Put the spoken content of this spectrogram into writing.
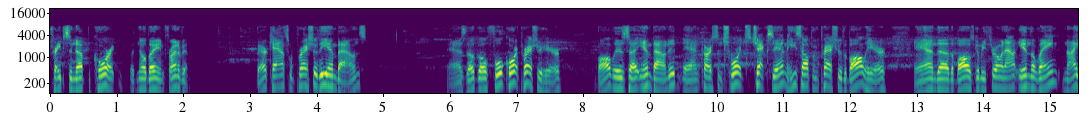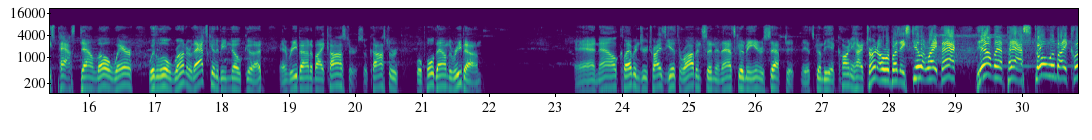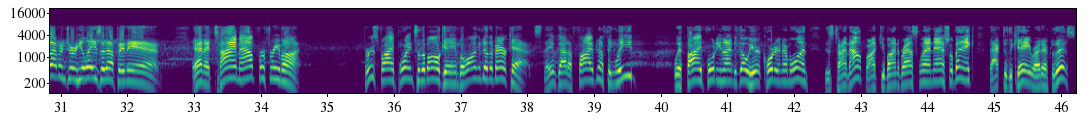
traipsing up court with nobody in front of him. Bearcats will pressure the inbounds as they'll go full court pressure here. Ball is uh, inbounded, and Carson Schwartz checks in. He's helping pressure the ball here. And uh, the ball is going to be thrown out in the lane. Nice pass down low. Ware with a little runner. That's going to be no good. And rebounded by Coster. So Coster will pull down the rebound. And now Clevenger tries to get to Robinson, and that's going to be intercepted. It's going to be a Kearney High turnover, but they steal it right back. The outlet pass stolen by Clevenger. He lays it up and in. And a timeout for Fremont. First five points of the ball game belonging to the Bearcats. They've got a 5 0 lead with 5.49 to go here, quarter number one. This timeout brought to you by Nebraska Land National Bank. Back to the K right after this.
